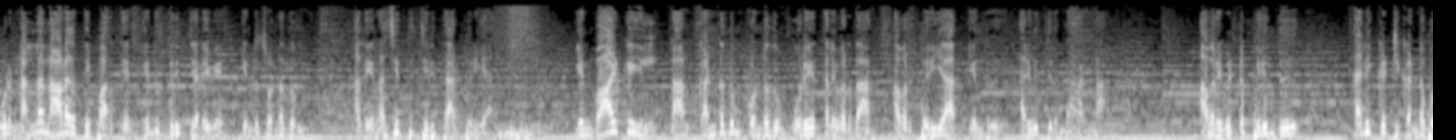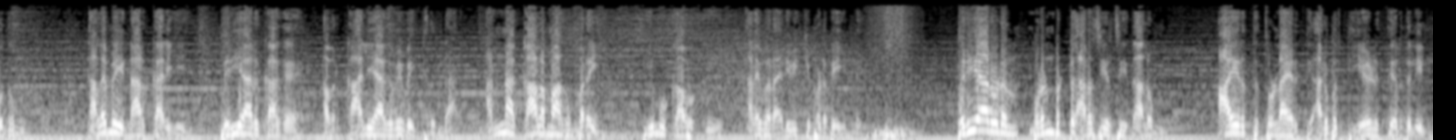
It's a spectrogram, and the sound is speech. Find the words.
ஒரு நல்ல நாடகத்தை பார்த்தேன் என்று திருப்தி அடைவேன் என்று சொன்னதும் அதை ரசித்து சிரித்தார் பெரியார். என் வாழ்க்கையில் நான் கண்டதும் கொண்டதும் ஒரே தலைவர்தான் அவர் பெரியார் என்று அறிவித்திருந்தார் அண்ணா. அவரை விட்டு பிரிந்து தனி கட்சி கண்டபோதும் தலைமை நாற்காலியை பெரியாருக்காக அவர் காலியாகவே வைத்திருந்தார். அண்ணா காலமாகும் வரை திமுகவுக்கு தலைவர் அறிவிக்கப்படவே இல்லை. பெரியாருடன் முரண்பட்டு அரசியல் செய்தாலும் ஆயிரத்தி தொள்ளாயிரத்தி அறுபத்தி ஏழு தேர்தலில்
